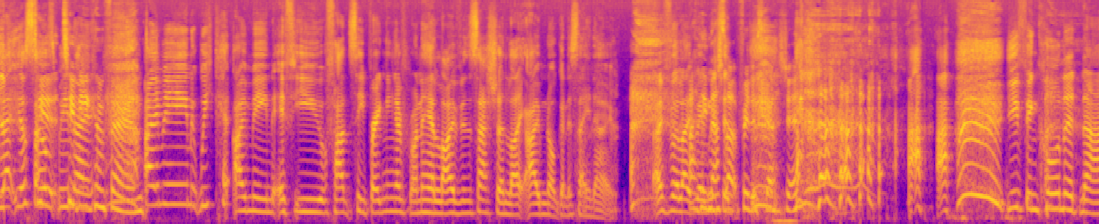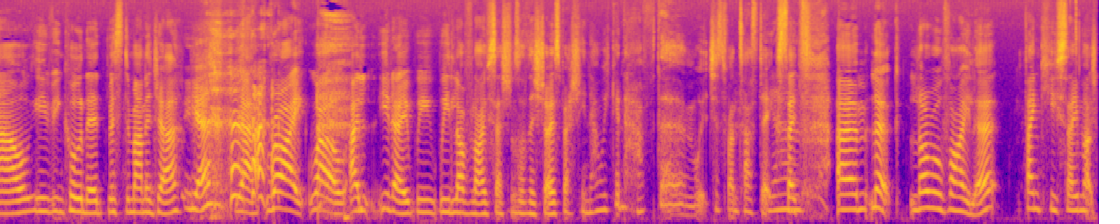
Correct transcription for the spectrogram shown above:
Let yourselves To- be to be confirmed. I mean, we. Can, I mean, if you fancy bringing everyone here live in session, like I'm not going to say no. I feel like I maybe think that's we up for discussion. You've been cornered now. You've been cornered, Mr. Manager. yeah. yeah, right. Well, I, you know, we we love live sessions on this show, especially now we can have them, which is fantastic. Yeah. So, um, look, Laurel Violet, thank you so much.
